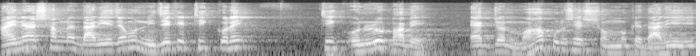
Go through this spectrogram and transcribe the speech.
আয়নার সামনে দাঁড়িয়ে যেমন নিজেকে ঠিক করে, ঠিক অনুরূপভাবে একজন মহাপুরুষের সম্মুখে দাঁড়িয়ে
